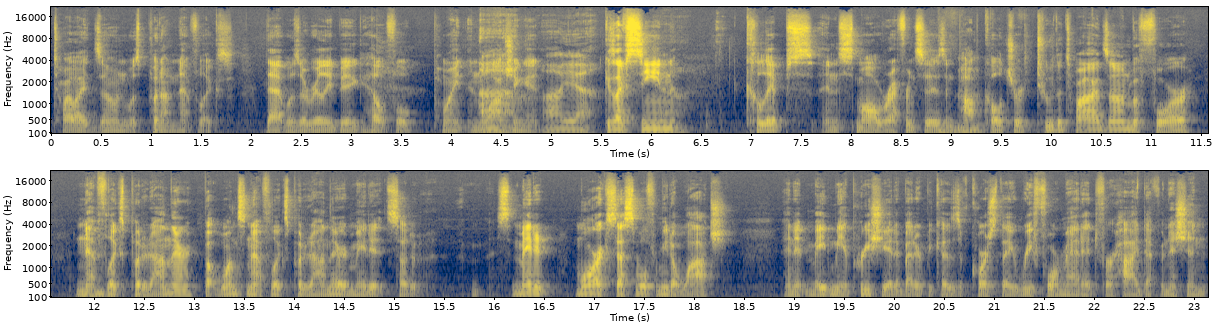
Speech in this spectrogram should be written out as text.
Twilight Zone was put on Netflix. That was a really big helpful point in ah, watching it. Oh yeah, because I've seen clips and small references and pop mm-hmm. culture to the Twilight Zone before Mm-hmm. Netflix put it on there. But once Netflix put it on there, it made it such made it more accessible for me to watch, and it made me appreciate it better because, of course, they reformat it for high definition.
